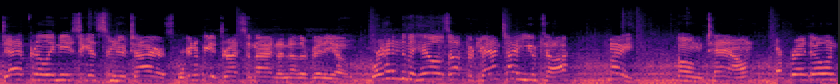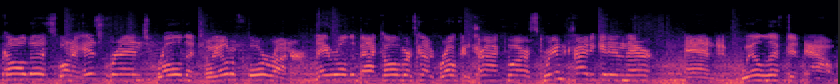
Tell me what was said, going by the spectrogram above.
Definitely needs to get some new tires. We're gonna be addressing that in another video. We're heading to the hills up in Manti, Utah, my hometown. Our friend Owen called us. One of his friends rolled a Toyota 4Runner. They rolled it back over. It's got a broken track bar. So we're gonna try to get in there and we'll lift it out.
